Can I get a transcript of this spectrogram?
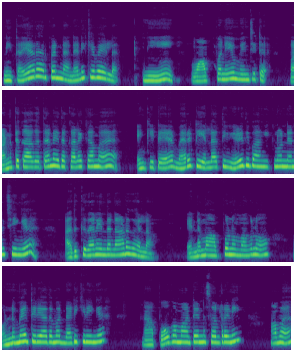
நீ தயாராக இருப்பேன்னு நான் நினைக்கவே இல்லை. நீ உன் அப்பனையும் மெஞ்சிட்ட. பணத்துக்காகத்தானே இதை கலைக்காம என்கிட்ட மிரட்டி எல்லாத்தையும் எழுதி வாங்கிக்கணும்னு நினச்சிங்க? அதுக்கு தானே இந்த நாடகம் எல்லாம். என்னம்மா அப்பனும் மகளும் ஒன்றுமே தெரியாத மாதிரி நடிக்கிறீங்க? நான் போக மாட்டேன்னு சொல்கிற நீ? அவன்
